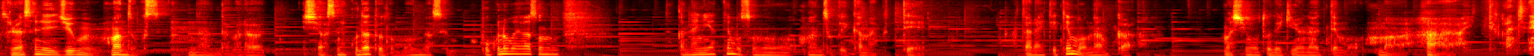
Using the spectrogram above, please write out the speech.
それはそれで十分満足なんだから幸せな子だったと思いますよ僕の場合はそのなんか何やってもその満足いかなくて働いててもなんかまあ仕事できるようになってもまあはいって感じで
